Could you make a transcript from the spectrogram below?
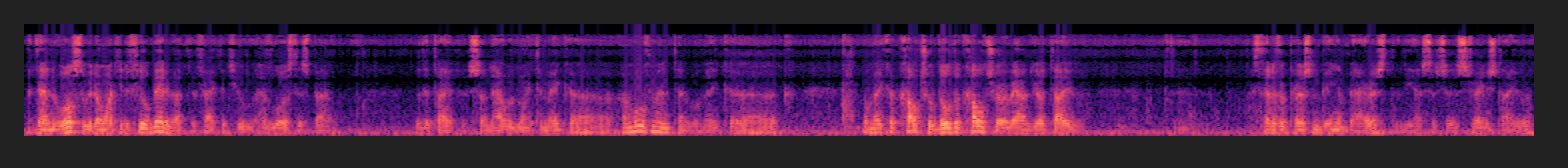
But then also, we don't want you to feel bad about the fact that you have lost this battle with the type. So now we're going to make a, a, movement, and we'll make a we'll make a culture, build a culture around your type. Instead of a person being embarrassed that he has such a strange taiva,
